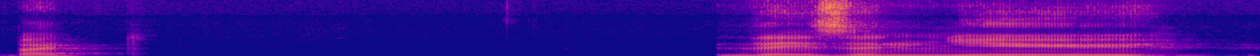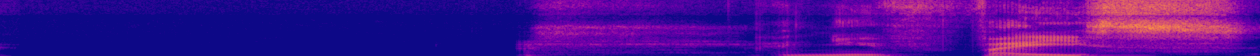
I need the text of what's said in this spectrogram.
But there's a new a new face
